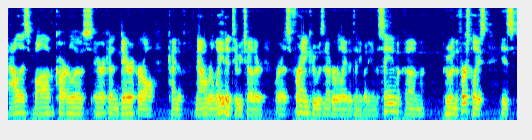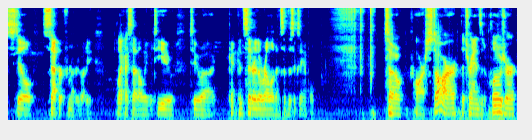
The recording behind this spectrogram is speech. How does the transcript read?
Alice, Bob, Carlos, Erica, and Derek are all kind of now related to each other, whereas Frank, who was never related to anybody in the same, um, who in the first place is still separate from everybody. Like I said, I'll leave it to you to uh, consider the relevance of this example. So R star, the transitive closure,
